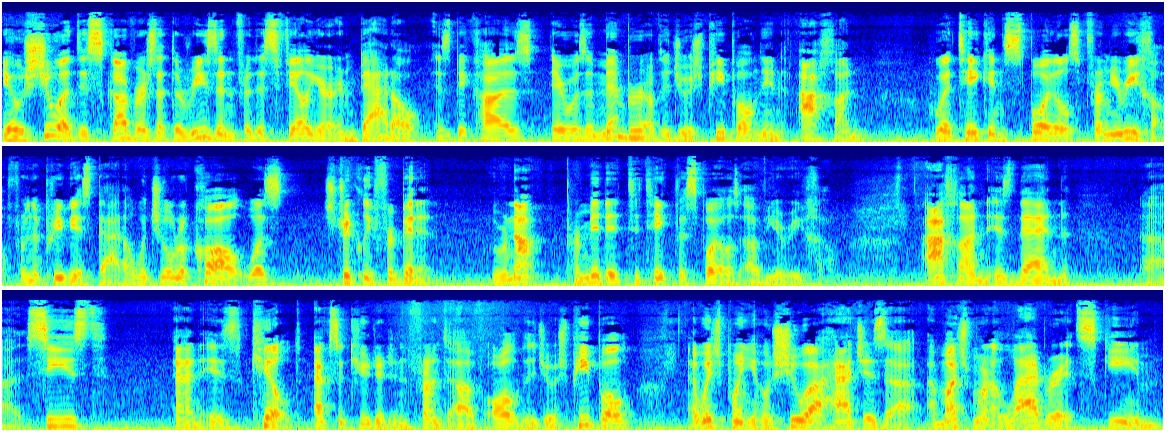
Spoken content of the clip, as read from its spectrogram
Yehoshua discovers that the reason for this failure in battle is because there was a member of the Jewish people named Achan who had taken spoils from Yericho from the previous battle, which you'll recall was strictly forbidden. We were not permitted to take the spoils of Yericho. Achan is then uh, seized and is killed, executed in front of all of the Jewish people, at which point Yehoshua hatches a, a much more elaborate scheme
